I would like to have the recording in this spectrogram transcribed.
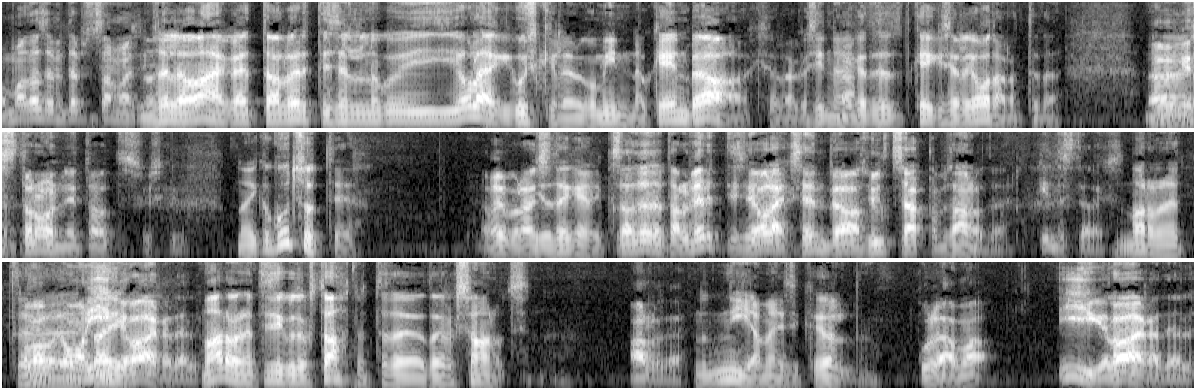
omal tasemel täpselt sama asi no selle vahega, et Albertisel nagu ei olegi kuskile nagu minna, okei okay, NBA, eks ole, aga sinna ega keegi seal ei oodanud teda. No aga kes Toronit ootas kuskil? no ikka kutsuti. võib-olla Ju tegelikult. saad öelda, et Albertis ei oleks NBA-s üldse hakkama saanud või? kindlasti oleks. ma arvan, et Oma- oma ta ei- hiigelaegadel. ma arvan, et isegi kui ta oleks tahtnud teda, ta ei oleks saanud sinna. arvad või? no nii hea mees ikka ei olnud. kuule, oma hiigelaegadel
